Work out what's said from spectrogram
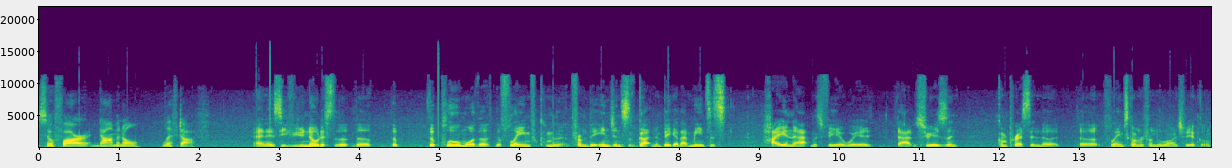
So far, nominal liftoff. And as if you notice, the, the, the, the plume or the, the flame coming from the engines have gotten bigger. That means it's high in the atmosphere where the atmosphere isn't compressing the, the flames coming from the launch vehicle.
